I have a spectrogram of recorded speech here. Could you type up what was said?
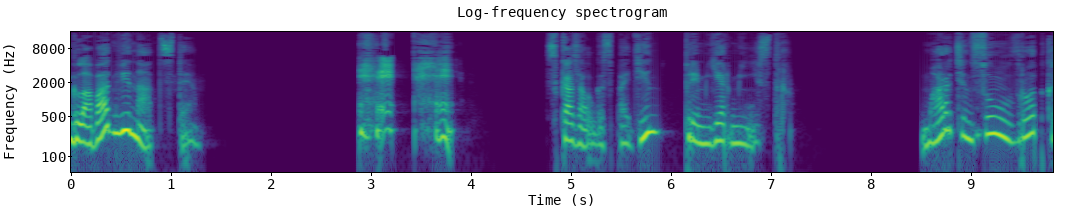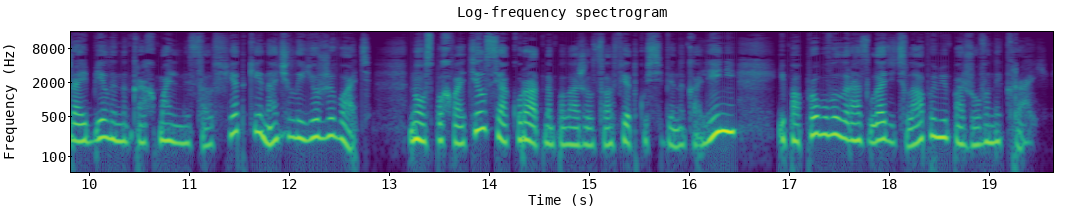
Глава двенадцатая. сказал господин премьер-министр. Мартин сунул в рот край белой накрахмальной салфетки и начал ее жевать, но спохватился, аккуратно положил салфетку себе на колени и попробовал разгладить лапами пожеванный край.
